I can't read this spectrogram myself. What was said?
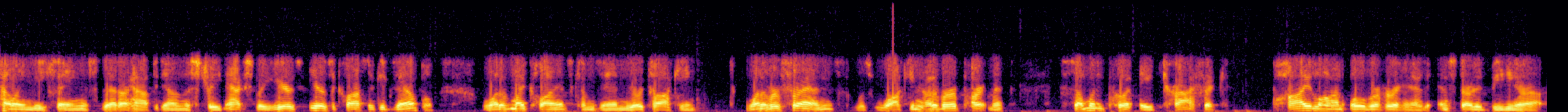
telling me things that are happening on the street. Actually, here's here's a classic example. One of my clients comes in. We were talking. One of her friends was walking out of her apartment. Someone put a traffic pylon over her head and started beating her up.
